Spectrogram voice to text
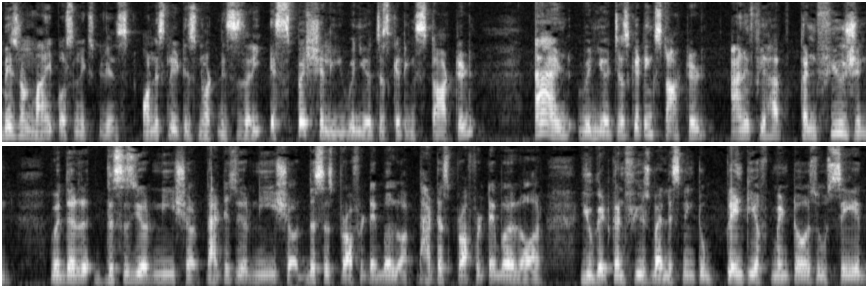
based on my personal experience honestly it is not necessary especially when you're just getting started. And when you're just getting started and if you have confusion whether this is your niche or that is your niche or this is profitable or that is profitable or you get confused by listening to plenty of mentors who say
